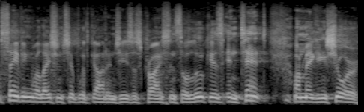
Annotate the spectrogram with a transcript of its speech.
saving relationship with God in Jesus Christ. And so Luke is intent on making sure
